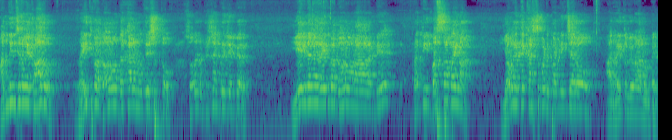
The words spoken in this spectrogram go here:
అందించడమే కాదు రైతుగా గౌరవం దక్కాలనే ఉద్దేశంతో సోదరుడు కృష్ణ ఇప్పుడే చెప్పారు. ఏ విధంగా రైతుగా గౌరవం రావాలంటే ప్రతి బస్తా పైన ఎవరైతే కష్టపడి పండించారో ఆ రైతు వివరాలు ఉంటాయి.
